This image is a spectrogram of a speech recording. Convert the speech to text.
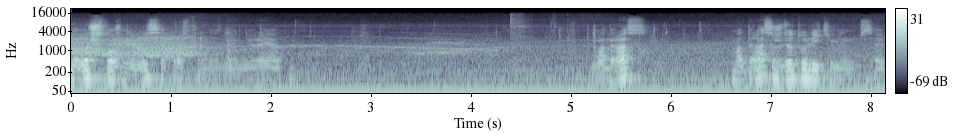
Не, очень сложная миссия, просто, не знаю, невероятно. Мадрас? Мадрас ждет улики, мне написали.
